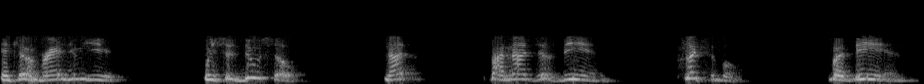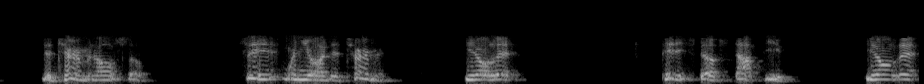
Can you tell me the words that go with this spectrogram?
into a brand new year, we should do so not by not just being flexible, but being determined also. See, when you are determined, you don't let petty stuff stop you. You don't let,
